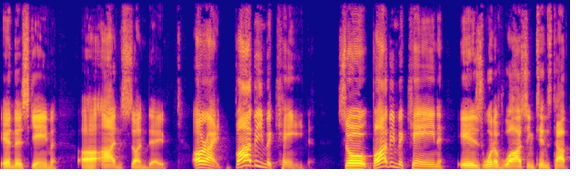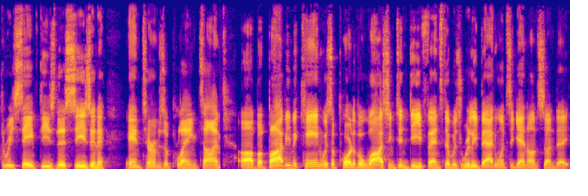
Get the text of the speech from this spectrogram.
in this game uh, on Sunday. All right, Bobby McCain. So, Bobby McCain is one of Washington's top three safeties this season in terms of playing time. Uh, but Bobby McCain was a part of a Washington defense that was really bad once again on Sunday.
